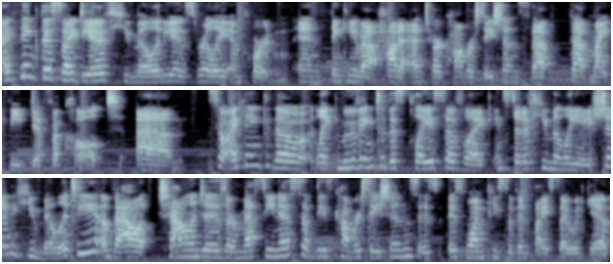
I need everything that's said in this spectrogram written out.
I think this idea of humility is really important in thinking about how to enter conversations that that might be difficult. Um, so I think though, like moving to this place of like instead of humiliation, humility about challenges or messiness of these conversations is is one piece of advice I would give.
